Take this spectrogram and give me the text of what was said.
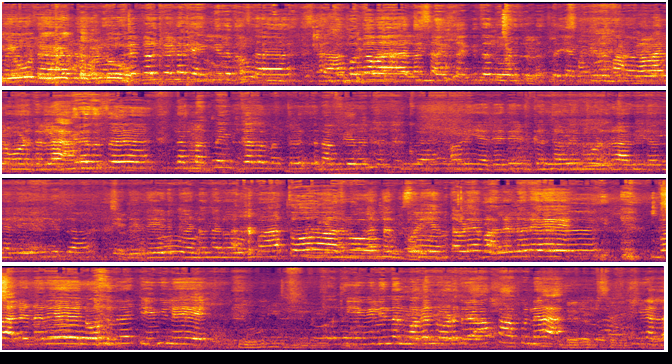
ನೀವು ಧೈರ್ಯ ತಗೊಂಡು ನೋಡಿದ್ರಲ್ಲ? ನನ್ನ ಮಕ್ಳು ಹಿಂಗ್ ಕಾಲ ಮಾಡ್ತಾಳೆ ಸರ್, ನಮ್ಗೆ. ಅವ್ಳು ಎದೆದೆ ಹಿಡ್ಕೊಂಡವಳೆ ನೋಡಿದ್ರ ಆ ವಿಡಿಯೋನಲ್ಲಿ ಎದೆದೆ ಹಿಡ್ಕೊಂಡು ನಾನು ಮಾತು ಆದ್ರೂ ತಂದ್ಕೊಡಿ ಅಂತವಳೆ ಬಾಲಣ್ಣರೇ ಬಾಲಣ್ಣರೇ ನೋಡಿದ್ರೆ ಟಿವಿಲಿ ಟಿವಿಲಿ ನನ್ ಮಗನ್ ನೋಡಿದ್ರೆ, ಆ ಪಾಪನ. ಎಲ್ಲ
